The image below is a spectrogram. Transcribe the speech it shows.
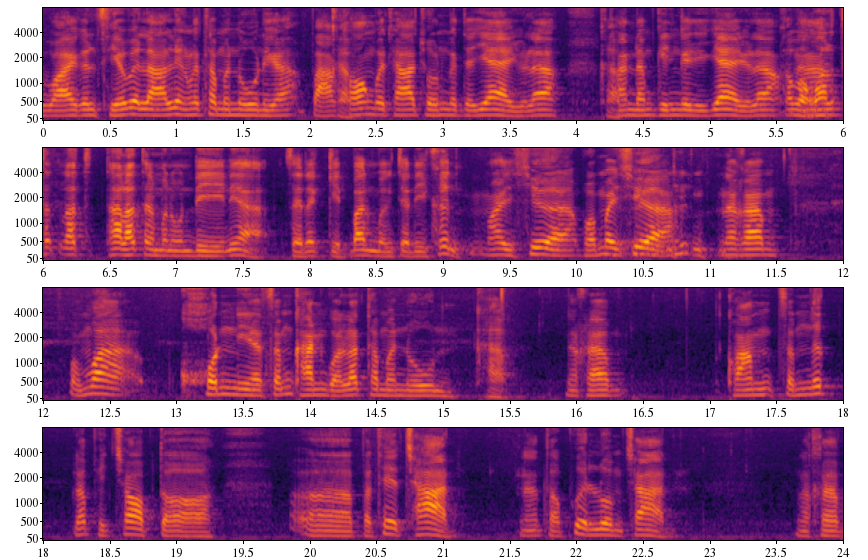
ยวายกันเสียเวลาเรื่องรัฐธรรมนูญนี่ครับปากครับท้องประชาชนก็จะแย่อยู่แล้วครับการทำกินก็จะแย่อยู่แล้วเขาบอกว่านะถ้าถ้ารัฐธรรมนูญดีเนี่ยเศรษฐกิจบ้านเมืองจะดีขึ้น ไม่เชื่อ ผมไม่เชื่อนะครับ ผมว่าคนเนี่ยสำคัญกว่ารัฐธรรมนูญครับนะครับ ความสำนึกรับผิดชอบต่อเออประเทศชาตินะต่อเพื่อนร่วมชาตินะครับ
